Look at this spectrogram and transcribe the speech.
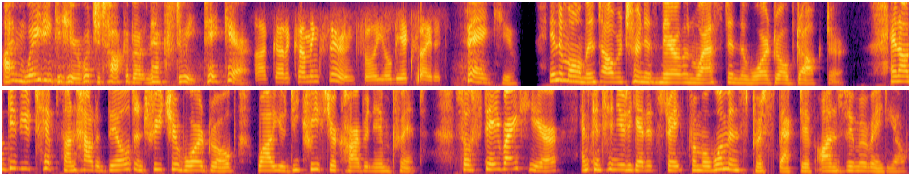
I'm waiting to hear what you talk about next week. Take care. I've got it coming soon, so you'll be excited. Thank you. In a moment, I'll return as Marilyn Weston, the wardrobe doctor. And I'll give you tips on how to build and treat your wardrobe while you decrease your carbon imprint. So stay right here and continue to get it straight from a woman's perspective on Zoomer Radio.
